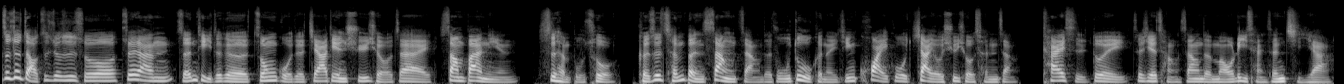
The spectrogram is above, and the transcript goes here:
这就导致，就是说，虽然整体这个中国的家电需求在上半年是很不错，可是成本上涨的幅度可能已经快过下游需求成长，开始对这些厂商的毛利产生挤压。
